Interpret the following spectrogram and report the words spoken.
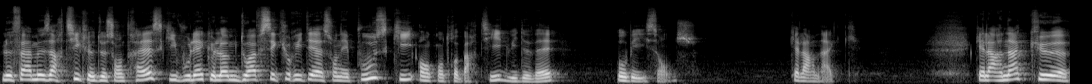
le fameux article 213 qui voulait que l'homme doive sécurité à son épouse qui, en contrepartie, lui devait obéissance. Quelle arnaque. Quelle arnaque que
